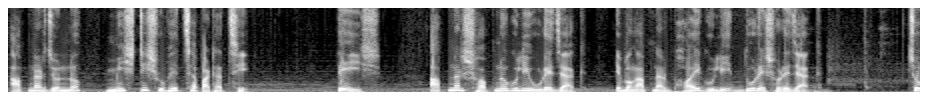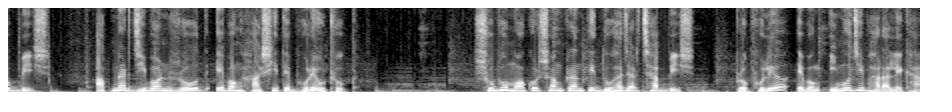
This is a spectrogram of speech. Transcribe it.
আপনার জন্য মিষ্টি শুভেচ্ছা পাঠাচ্ছি। তেইশ, আপনার স্বপ্নগুলি উড়ে যাক এবং আপনার ভয়গুলি দূরে সরে যাক। চব্বিশ, আপনার জীবন রোদ এবং হাসিতে ভরে উঠুক। শুভ মকর সংক্রান্তি দু প্রফুল্ল এবং ইমোজি ভাড়া লেখা।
